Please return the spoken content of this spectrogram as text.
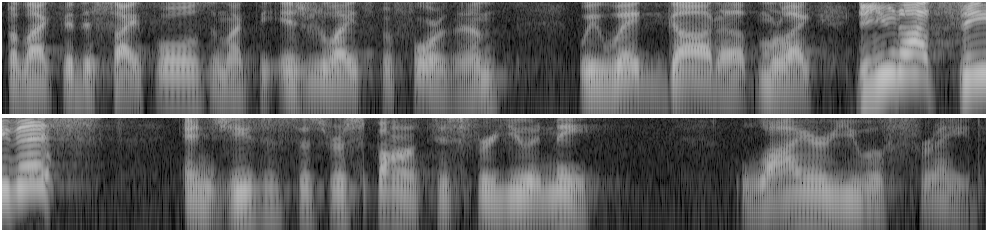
But like the disciples and like the Israelites before them, we wake God up and we're like, Do you not see this? And Jesus' response is for you and me Why are you afraid?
